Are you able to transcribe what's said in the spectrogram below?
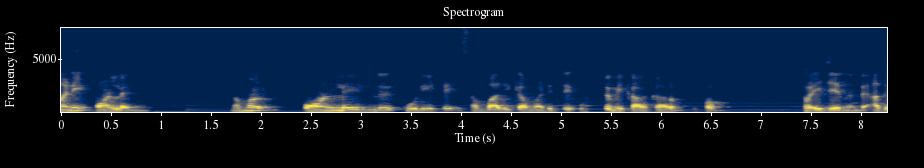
money online നമ്മൾ ഓൺലൈനിൽ കൂടിയിട്ട് സമ്പാദിക്കാൻ വേണ്ടിയിട്ട് ഒട്ടുമിക്ക ആൾക്കാരും ഇപ്പം ട്രൈ ചെയ്യുന്നുണ്ട്. അത്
